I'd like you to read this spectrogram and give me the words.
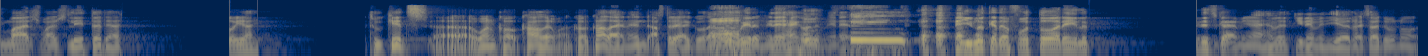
Much, much later that oh yeah. Two kids, uh, one called Carl and one called Carla. And then after that I go like, Ah. oh wait a minute, hang on a minute. Ding! then you look at the photo, and then you look this guy. I mean, I haven't seen him in years, right? So I don't know.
